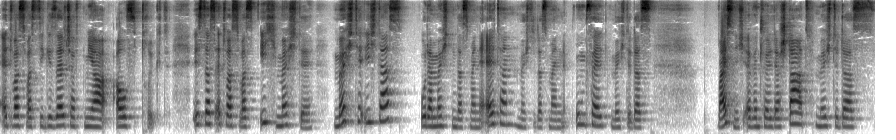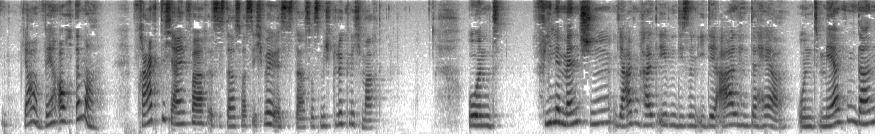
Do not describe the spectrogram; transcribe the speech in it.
etwas, was die Gesellschaft mir aufdrückt? Ist das etwas, was ich möchte? Möchte ich das oder möchten das meine Eltern, möchte das mein Umfeld, möchte das, weiß nicht, eventuell der Staat, möchte das, ja, wer auch immer. Frag dich einfach, ist es das, was ich will? Ist es das, was mich glücklich macht? Und viele Menschen jagen halt eben diesem Ideal hinterher und merken dann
